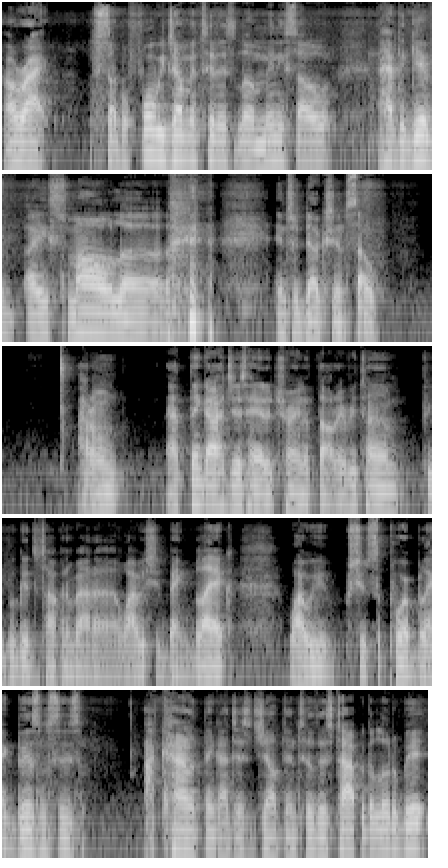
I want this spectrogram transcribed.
All right. So before we jump into this little mini sode, I have to give a small uh introduction. So I don't I think I just had a train of thought. Every time people get to talking about uh why we should bank black, why we should support black businesses, I kind of think I just jumped into this topic a little bit.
